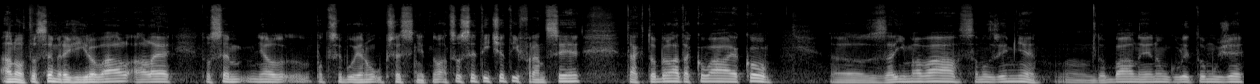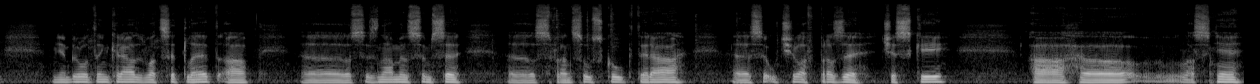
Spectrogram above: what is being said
ano, to jsem režíroval, ale to jsem měl potřebu jenom upřesnit. No a co se týče té tý Francie, tak to byla taková jako zajímavá samozřejmě hm, doba, nejenom kvůli tomu, že mě bylo tenkrát 20 let a seznámil jsem se s francouzskou, která se učila v Praze česky a vlastně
